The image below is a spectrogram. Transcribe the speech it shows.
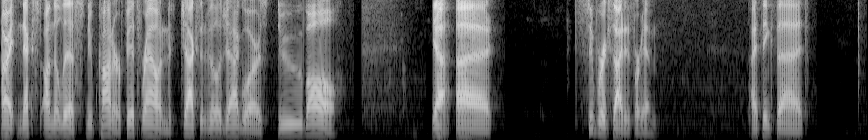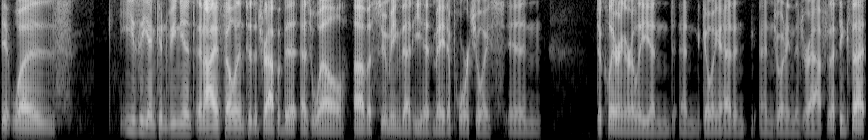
All right, next on the list, Snoop Conner, fifth round, Jacksonville Jaguars, Duval. Yeah, uh, super excited for him. I think that it was easy and convenient, and I fell into the trap a bit as well of assuming that he had made a poor choice in declaring early and and going ahead and, and joining the draft. And I think that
